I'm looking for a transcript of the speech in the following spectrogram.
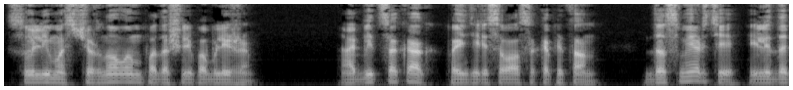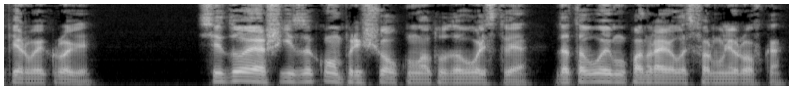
Сулима с Черновым подошли поближе. «А биться как?» — поинтересовался капитан. «До смерти или до первой крови?» Седой аж языком прищелкнул от удовольствия, до того ему понравилась формулировка.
